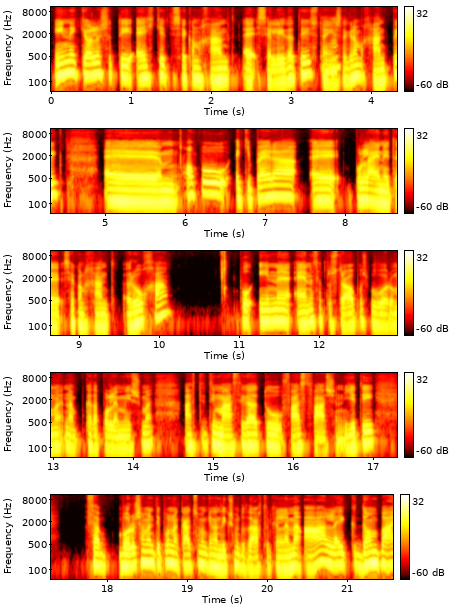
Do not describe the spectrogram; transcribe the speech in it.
είναι και όλες ότι έχει και τη second hand ε, σελίδα της στο Instagram, handpicked, ε, όπου εκεί πέρα ε, πολλά εννοείται second hand ρούχα, που είναι ένας από τους τρόπους που μπορούμε να καταπολεμήσουμε αυτή τη μάστιγα του fast fashion. Γιατί θα μπορούσαμε τύπου να κάτσουμε και να δείξουμε το δάχτυλο και να λέμε Α, like, don't buy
